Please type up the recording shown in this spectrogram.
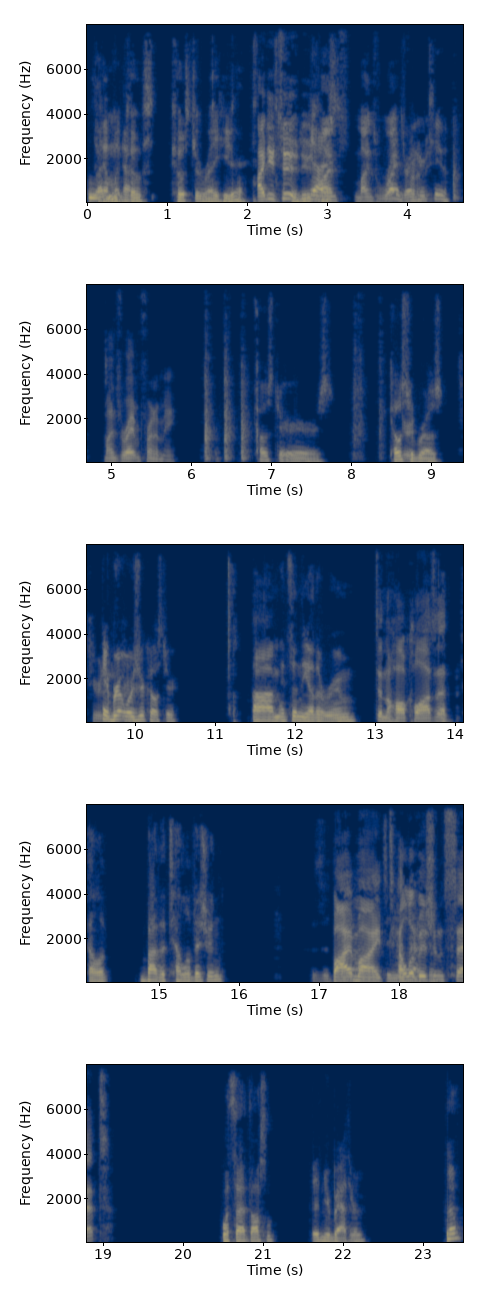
Let got my coast, coaster right here. I do too, dude. Yeah, mine's, mine's right Mine's in right front here of me. too. Mine's right in front of me. Coasters. Coaster Here- Bros. here it Hey, is Brent, where's your coaster? Um, it's in the other room. It's in the hall closet. Tele- by the television. Is it, Buy uh, my it's in your television set. What's that, Dawson? Bathroom? in your bathroom? No,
